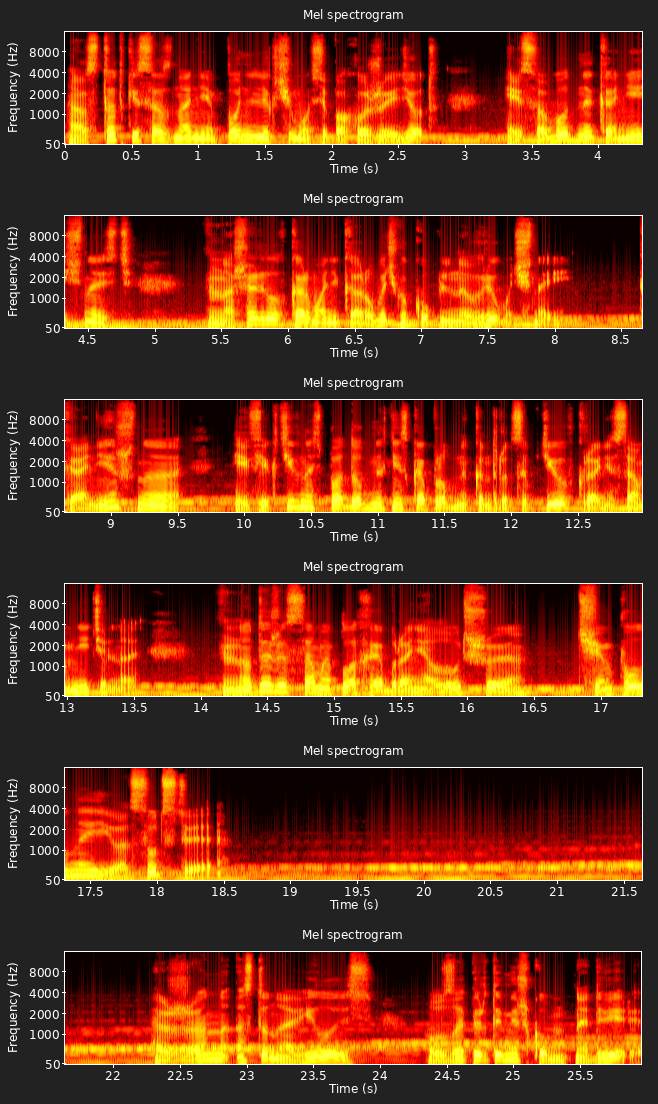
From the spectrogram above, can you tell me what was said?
Остатки сознания поняли, к чему все похоже идет, и свободная конечность нашарил в кармане коробочку, купленную в рюмочной. Конечно, эффективность подобных низкопробных контрацептивов крайне сомнительна, но даже самая плохая броня лучше, чем полное ее отсутствие. Жанна остановилась у запертой межкомнатной двери,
